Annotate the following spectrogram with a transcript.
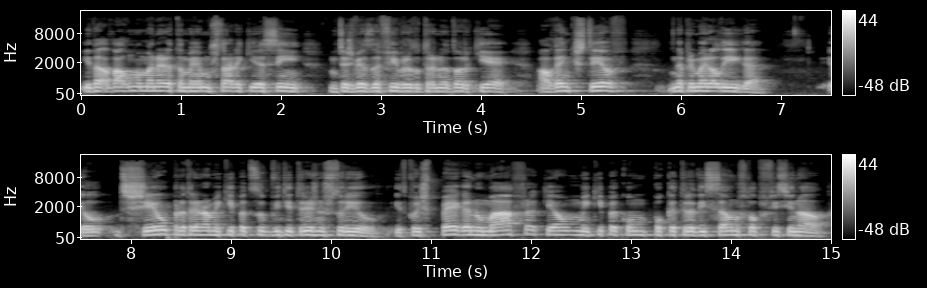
e de, de, alguma maneira também a mostrar aqui assim, muitas vezes a fibra do treinador que é alguém que esteve na Primeira Liga. Ele desceu para treinar uma equipa de sub-23 no Estoril e depois pega no Mafra, que é uma equipa com pouca tradição no futebol profissional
